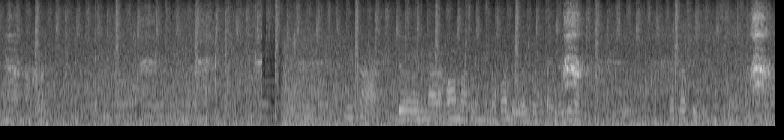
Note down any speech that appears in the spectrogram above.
ตรงนั้นนะคะนี่ค่ะเดินมาอ้อมมาตรงนี้แล้วก็เดินลงไปเรื่อยๆก็จะถึงสวนสาธารณะ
